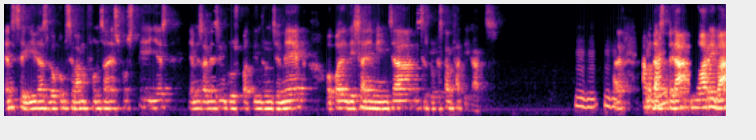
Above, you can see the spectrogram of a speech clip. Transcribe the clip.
en seguida es veu com se va enfonsant les costelles i, a més a més, inclús pot tindre un gemec o poden deixar de menjar i se'ls que estan fatigats. -hmm. eh? Hem d'esperar no arribar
